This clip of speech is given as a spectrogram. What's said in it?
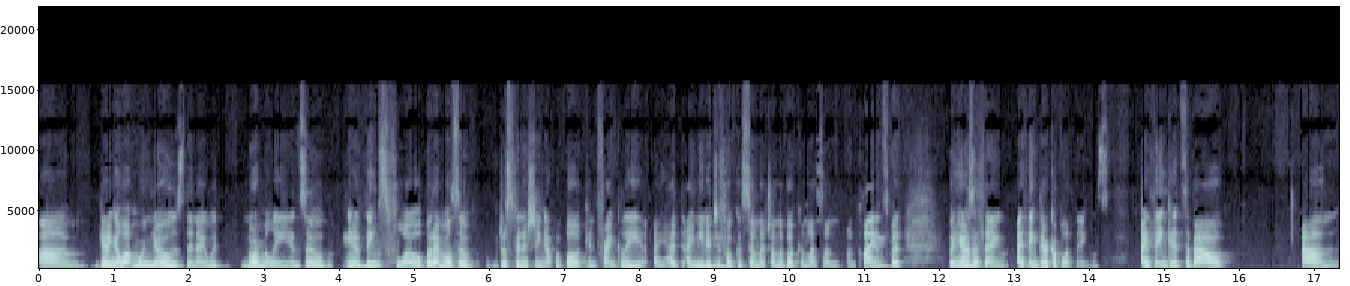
um, getting a lot more no's than I would normally, and so you know, mm-hmm. things flow. But I'm also just finishing up a book, and frankly, I had I needed mm-hmm. to focus so much on the book and less on on clients. Mm-hmm. But but here's the thing: I think there are a couple of things. I think it's about um,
